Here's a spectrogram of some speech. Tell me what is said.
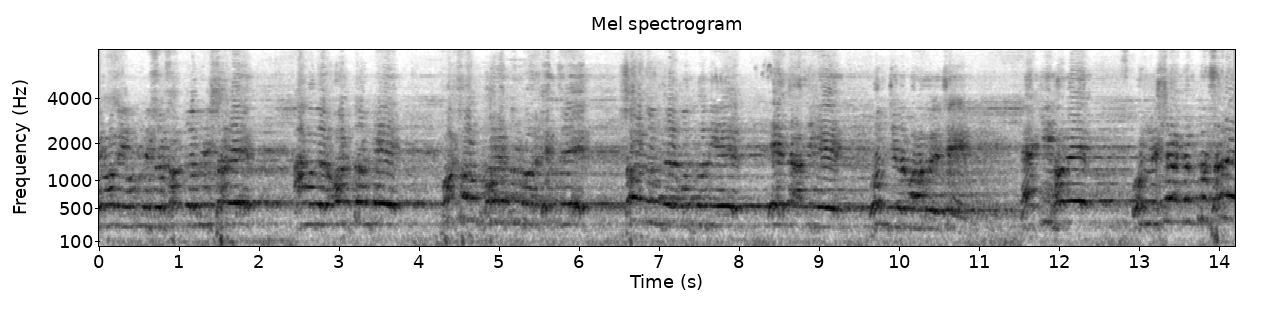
এভাবে উনিশশো সাতচল্লিশ সালে আমাদের অর্জনকে ফসল ঘরে তুলবার ক্ষেত্রে ষড়যন্ত্রের মধ্য দিয়ে এ জাতিকে বঞ্চিত করা হয়েছে। একইভাবে উনিশশো একাত্তর সালে,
